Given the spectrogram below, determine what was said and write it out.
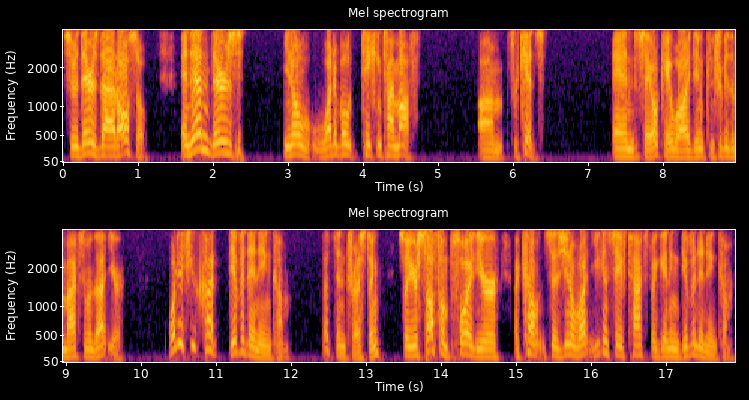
So there's that also. And then there's, you know, what about taking time off um, for kids? And say, okay, well, I didn't contribute the maximum that year. What if you cut dividend income? That's interesting. So you're self-employed. Your accountant says, you know what? You can save tax by getting dividend income.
